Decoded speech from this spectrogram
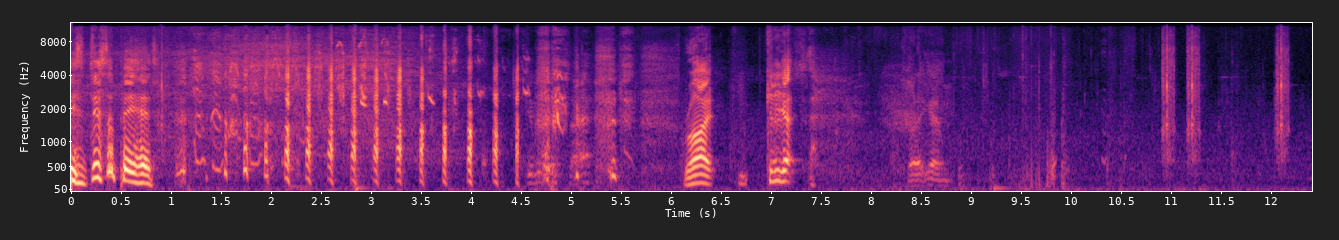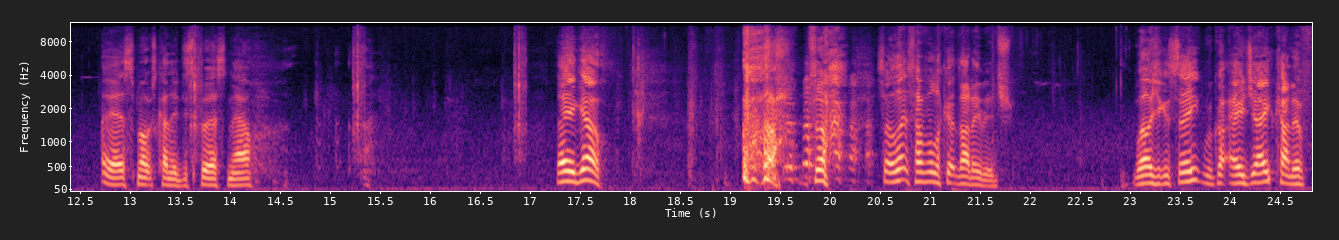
He's disappeared. right. Can you get... Try it again. Yeah, the smoke's kind of dispersed now. There you go. so, so let's have a look at that image. Well, as you can see, we've got AJ kind of,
